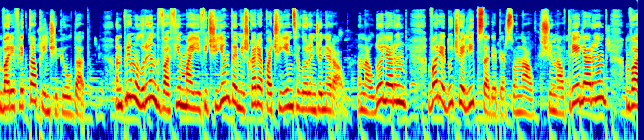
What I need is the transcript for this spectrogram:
va reflecta principiul dat. În primul rând, va fi mai eficientă mișcarea pacienților în general. În al doilea rând, va reduce lipsa de personal și în al treilea rând, va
